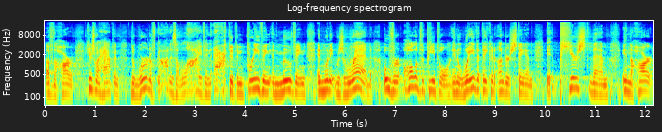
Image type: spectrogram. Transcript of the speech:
of the heart. Here's what happened the Word of God is alive and active and breathing and moving. And when it was read over all of the people in a way that they could understand, it pierced them in the heart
